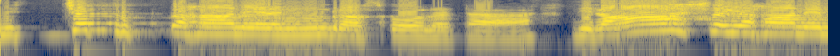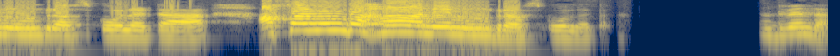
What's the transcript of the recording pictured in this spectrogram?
నిత్యతృప్త అనే నూనె రాసుకోవాలట నిరాశ్రయ అనే నూనె రాసుకోవాలట అసంగ అనే నూనె రాసుకోవాలట. అర్థమైందా?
